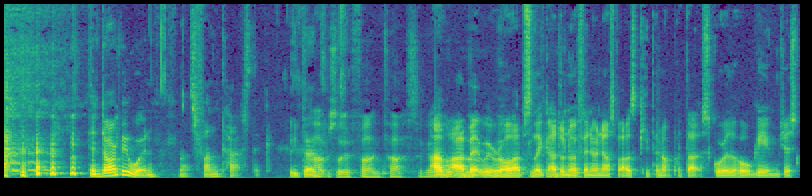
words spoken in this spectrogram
Did Derby win? That's fantastic. they did. Absolutely fantastic. I, hope I bet we were all absolutely. Like, I don't know if anyone else, but I was keeping up with that score of the whole game, just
